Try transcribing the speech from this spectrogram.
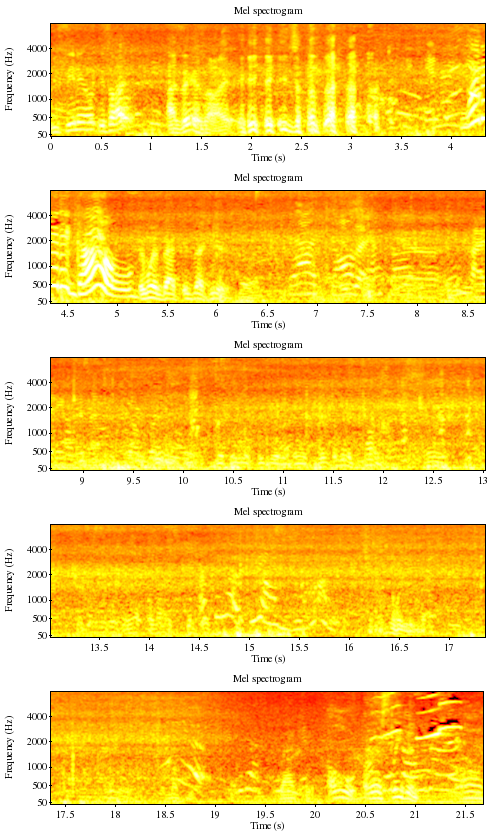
You seen it? It's all right? Isaiah's all right. he jumped. Where did it go? It went back. It's back here. Yeah, I saw that. It's hiding. I think I see how blind. Oh, they're sleeping. Oh,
